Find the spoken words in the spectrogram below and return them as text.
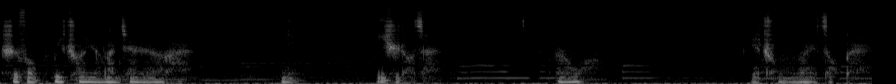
是否不必穿越万千人海？你一直都在，而我也从未走开。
